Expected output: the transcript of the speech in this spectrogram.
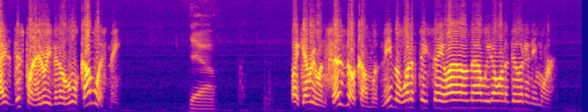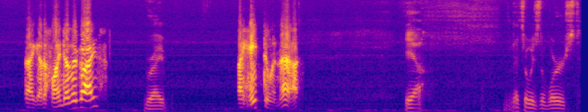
I at this point I don't even know who will come with me. Yeah. Like everyone says they'll come with me, but what if they say, well, no, we don't want to do it anymore? I got to find other guys. Right. I hate doing that. Yeah. That's always the worst.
